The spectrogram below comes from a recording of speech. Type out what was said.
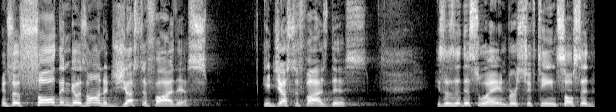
And so Saul then goes on to justify this. He justifies this. He says it this way in verse 15 Saul said,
